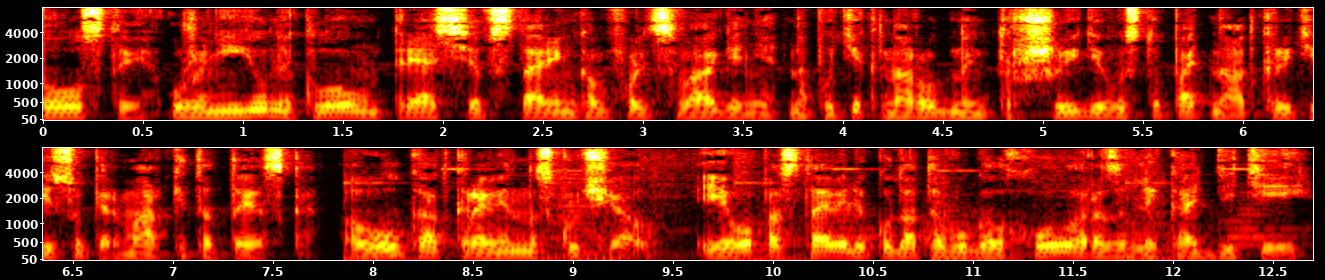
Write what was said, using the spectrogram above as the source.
толстый, уже не юный клоун трясся в стареньком «Фольксвагене» на пути к народной Тршиде выступать на открытии супермаркета «Теска». А Улка откровенно скучал. Его поставили куда-то в угол холла развлекать детей.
